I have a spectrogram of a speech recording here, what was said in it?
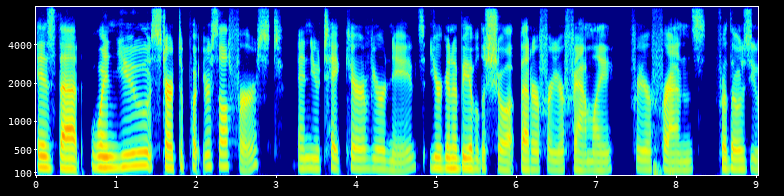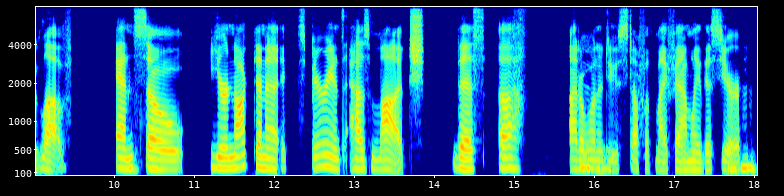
is that when you start to put yourself first and you take care of your needs, you're going to be able to show up better for your family, for your friends, for those you love. And mm. so you're not going to experience as much this, uh, I don't want to do stuff with my family this year Mhm,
